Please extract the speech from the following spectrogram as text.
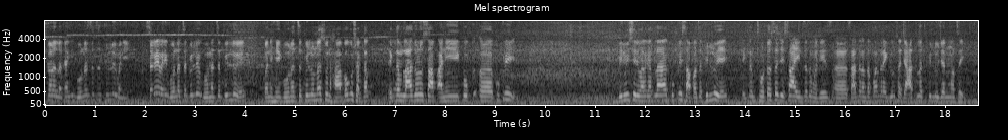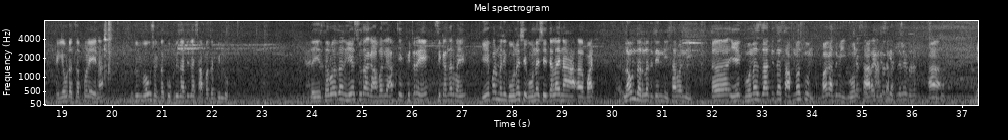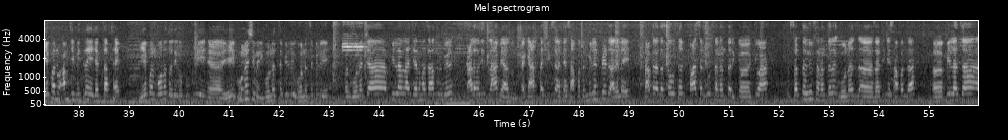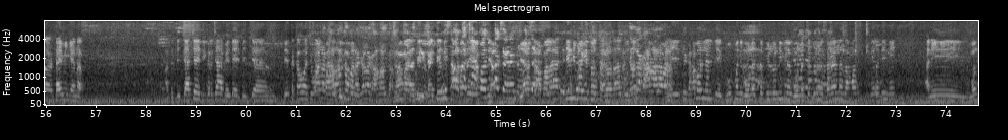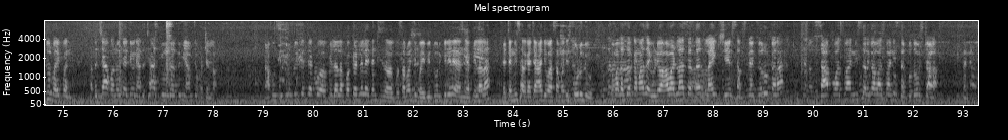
कळलं काय की गोनसचं पिल्लू आहे म्हणे. सगळे म्हणे घोणाचं पिल्लू आहे घोणाचं पिल्लू आहे पण हे घोणाचं पिल्लू नसून हा बघू शकतात एकदम लाजोळू साप आणि कोक कुकरी. बिनविशेरी वर्गातला कुकरी सापाचं पिल्लू आहे एकदम छोटंसं जे सहा इंचाचं म्हणजे साधारणतः पंधरा एक दिवसाच्या आतलंच पिल्लू जन्माचं आहे. काही एवढं चप्पळ आहे ना तर तुम्ही बघू शकता कुकरी जातीला सापाचं पिल्लू. तर हे सर्वजण हे सुद्धा घाबरले. आमचे फिटर आहे सिकंदर भाई हे पण म्हणे घोणस आहे त्याला ना अं, बाट लावून धरलं ते त्यांनी सर्वांनी. तर हे घोणस जातीचा साप नसून बघा तुम्ही घोण सारा किती हा. हे पण आमचे मित्र आहे जगताप साहेब. हे पण बोलत होते का कुकरी अं, हे आहे म्हणे. घोणसचं पिल्लू आहे, पिल्लू आहे. पण घोणाच्या पिल्लाला जन्माचा अजून वेळ कालावधीत लांब आहे अजून. कारण की आत्ता शिक्षा त्या सापाचं मिलन पेट झालेलं आहे. साधारणतः चौसष्ट पासष्ट दिवसानंतर क- किंवा सत्तर दिवसानंतर घोण जातीच्या सापांचा अं, पिल्लाचा टायमिंग येणार. आता ते चाचा आहे तिकडे चहा पेते ते च- ते तर कवाची वाट पाहत होते. घामाला ते काय त्यांनी सापाचं या- या सापाला त्यांनी बघितलं सगळ्यात अगोदर आणि ते घाबरलेले ते. खूप म्हणजे घोणाचं पिल्लू निघलं. घोणाचं पिल्लू सगळ्यांना जमा केलं त्यांनी. आणि मंजूर भाई पण. आता चहा बनवता येते म्हणे, आता चहाच पिऊन जा तुम्ही आमच्या हॉटेलला आपण सिक्युरिटी त्या पिल्लाला पकडलेलं आहे. त्यांची सर्वांची भयभीत दूर केलेली आहे. आणि या पिल्लाला त्याच्या निसर्गाच्या आदिवासामध्ये सोडून देऊ. तुम्हाला जर का माझा व्हिडिओ आवडला असेल तर लाईक शेअर सबस्क्राईब जरूर करा. साप वाचवा निसर्ग वाचवा आणि सर्पदोष टाळा. धन्यवाद.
